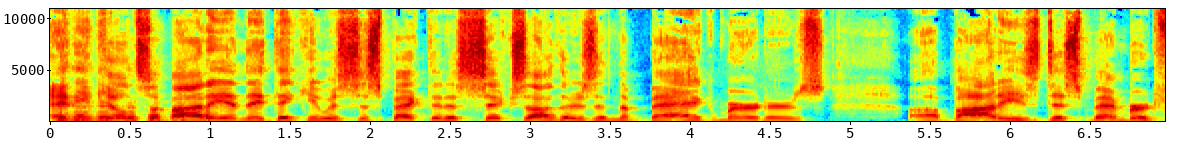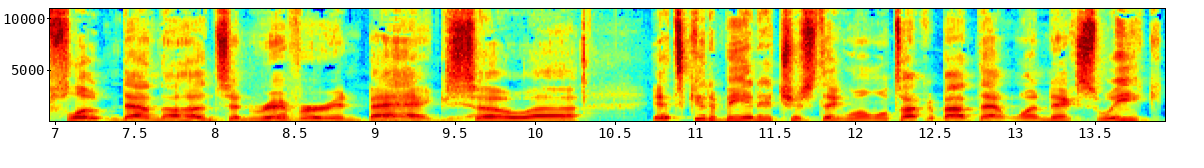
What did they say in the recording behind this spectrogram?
and he killed somebody, and they think he was suspected of six others in the bag murders. Uh, bodies dismembered floating down the Hudson River in bags. So uh, it's going to be an interesting one. We'll talk about that one next week,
